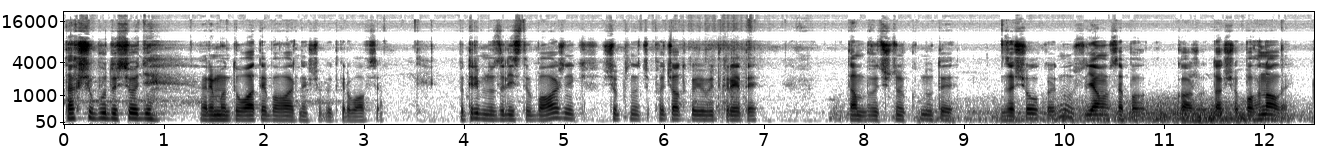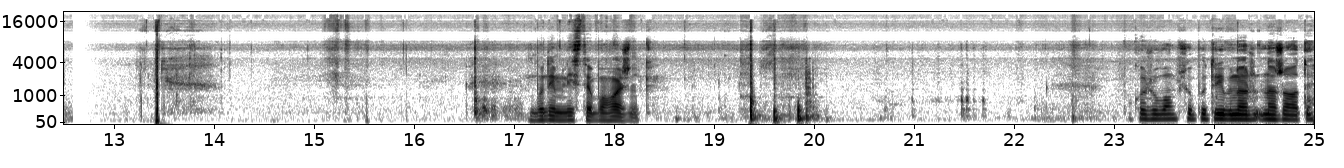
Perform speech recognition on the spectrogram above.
Так що буду сьогодні ремонтувати багажник, щоб відкривався. Потрібно залізти в багажник, щоб спочатку його відкрити. Там відштовхнути защолкою. Ну, я вам все покажу. Так що погнали. Будемо лізти в багажник. Покажу вам, що потрібно нажати.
